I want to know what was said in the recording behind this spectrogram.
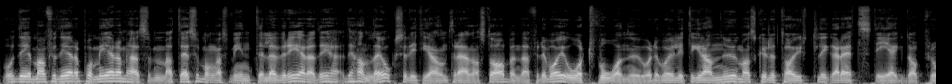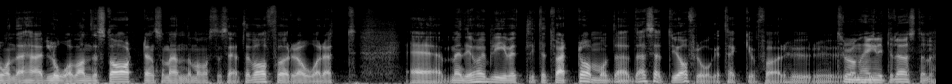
och det man funderar på med de här som, att det är så många som inte levererar det, det handlar ju också lite grann om tränarstaben där. För det var ju år två nu och det var ju lite grann nu man skulle ta ytterligare ett steg då från den här lovande starten som ändå man måste säga att det var förra året. Eh, men det har ju blivit lite tvärtom och där, där sätter jag frågetecken för hur, hur Tror du de hänger lite löst eller?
